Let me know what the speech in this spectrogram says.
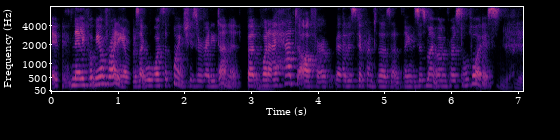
it nearly put me off writing. I was like, well, what's the point? She's already done it. But what I had to offer that is different to those other things is my own personal voice. Yeah. yeah.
